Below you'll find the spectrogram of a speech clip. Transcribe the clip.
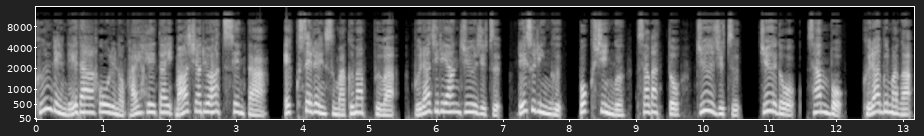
訓練レーダーホールの海兵隊マーシャルアーツセンター、エクセレンスマクマップは、ブラジリアン柔術、レスリング、ボクシング、サバット、柔術、柔道、サンボ、クラブマガ、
